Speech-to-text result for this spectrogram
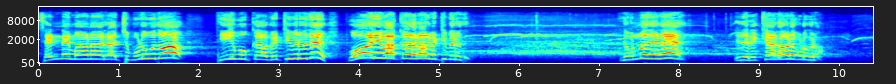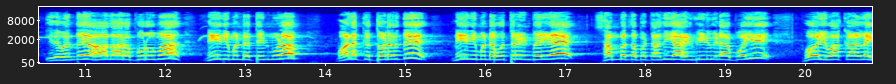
சென்னை மாநகராட்சி முழுவதும் திமுக வெற்றி பெறுவது போலி வாக்காளரால் வெற்றி பெறுவது. இது உண்மைதானே? இது ரெக்கார்டோட கொடுக்குறோம். இது வந்து ஆதாரபூர்வமா நீதிமன்றத்தின் மூலம் வழக்கு தொடர்ந்து நீதிமன்ற உத்தரவின் பேரிலே சம்பந்தப்பட்ட அதிகாரிகள் வீடு வீடாக போய் போலி வாக்காளரை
